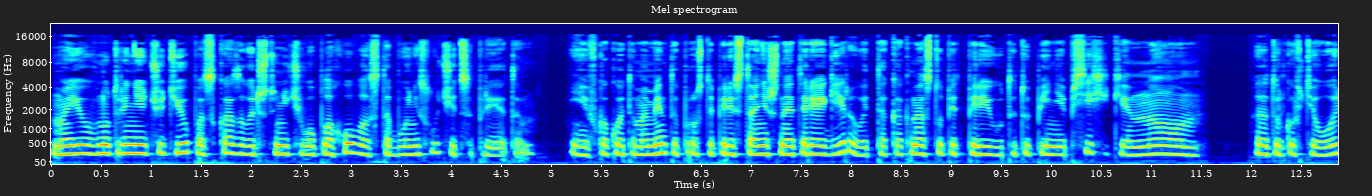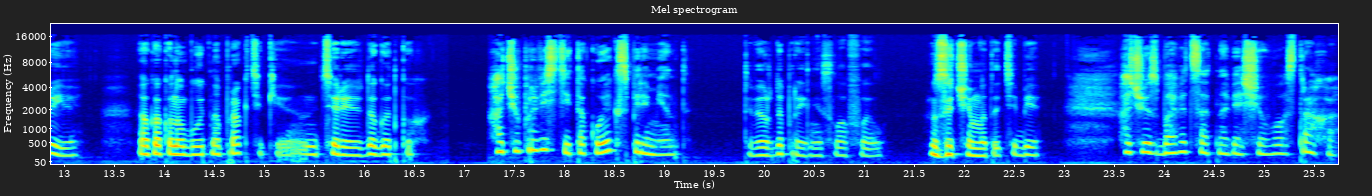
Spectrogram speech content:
Мое внутреннее чутье подсказывает, что ничего плохого с тобой не случится при этом. И в какой-то момент ты просто перестанешь на это реагировать, так как наступит период отупения психики, но это только в теории. А как оно будет на практике, теряюсь в догадках. «Хочу провести такой эксперимент», — твердо произнесла Фэл. «Зачем это тебе?» «Хочу избавиться от навязчивого страха,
